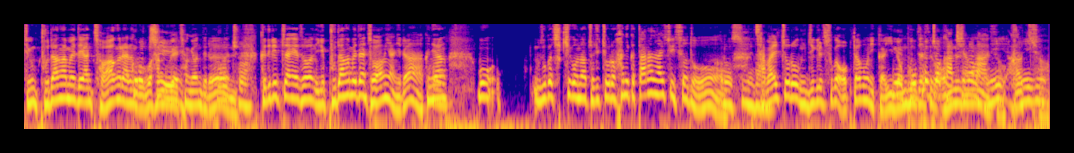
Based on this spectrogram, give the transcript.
지금 부당함에 대한 저항을 하는 그렇지. 거고 한국의 청년들은 그렇죠. 그들 입장에선 이게 부당함에 대한 저항이 아니라 그냥 어. 뭐 누가 시키거나 조직적으로 하니까 따라할 수 있어도 그렇습니다. 자발적으로 움직일 수가 없다 보니까 이 명분 자체가 없는 상황에서 아니, 그렇죠.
